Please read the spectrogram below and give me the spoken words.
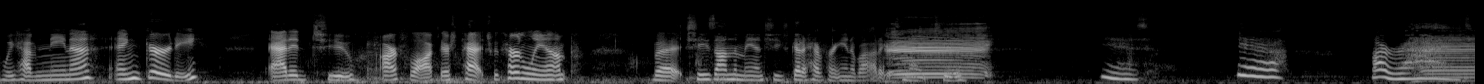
we have Nina and Gertie added to our flock. There's Patch with her limp, but she's on the mend. She's got to have her antibiotics tonight too. Yes. Yeah. All right.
